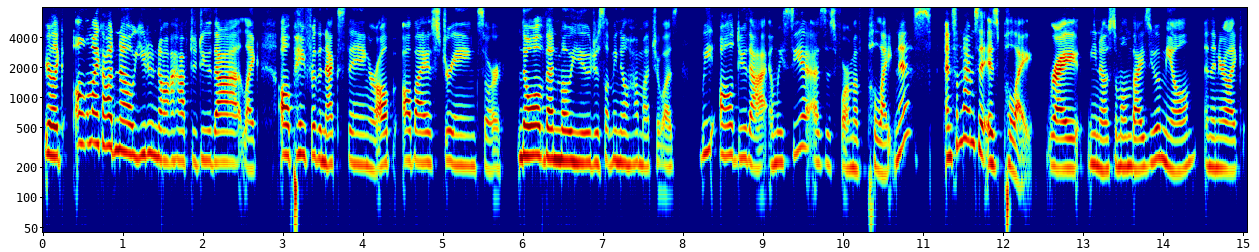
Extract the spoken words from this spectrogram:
You're like, "Oh my god, no, you do not have to do that. Like, I'll pay for the next thing or I'll I'll buy us drinks or no, I'll Venmo you. Just let me know how much it was." We all do that and we see it as this form of politeness. And sometimes it is polite, right? You know, someone buys you a meal and then you're like,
